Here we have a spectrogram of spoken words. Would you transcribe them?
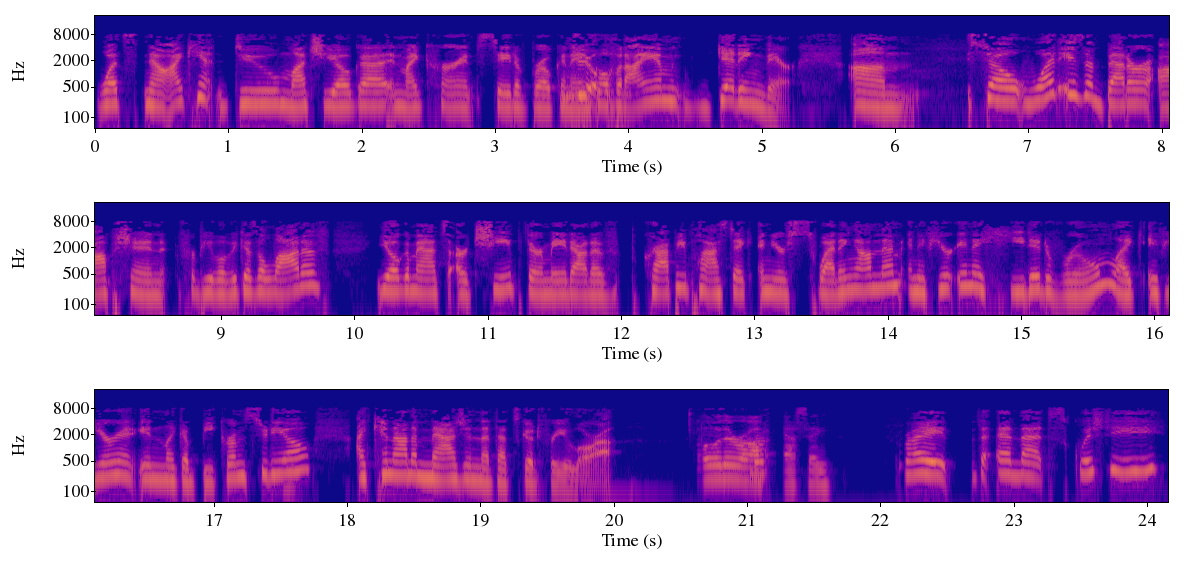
what's now I can't do much yoga in my current state of broken ankle, but I am getting there. Um so what is a better option for people? Because a lot of yoga mats are cheap. They're made out of crappy plastic and you're sweating on them. And if you're in a heated room, like if you're in, in like a Bikram studio, I cannot imagine that that's good for you, Laura. Oh, they're off gassing. Right. And that squishy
